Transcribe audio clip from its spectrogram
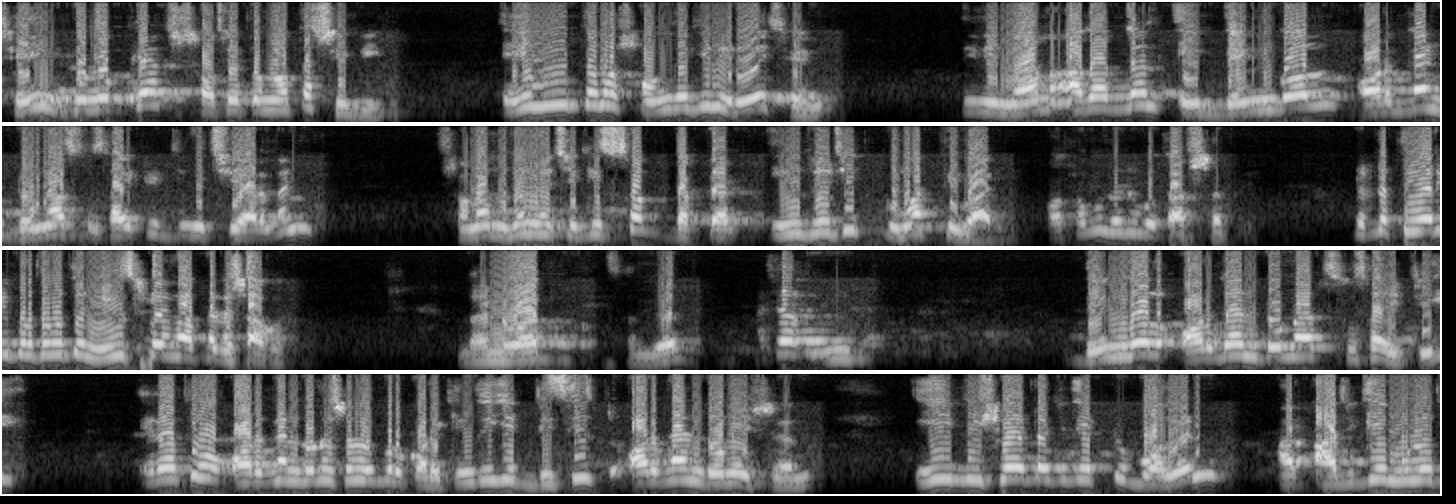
সেই উপলক্ষে এক সচেতনতা শিবির। এই মুহূর্তে আমার সঙ্গে যিনি রয়েছেন তিনি নন আদার দেন এই বেঙ্গল অর্গান ডোনার সোসাইটির যিনি চেয়ারম্যান স্বনামধন্য চিকিৎসক ডক্টর ইন্দ্রজিৎ কুমার তিওয়ারি। কথা বলে নেব তার সাথে। ডক্টর তিওয়ারি প্রথমত নিউজ প্রাইমে আপনাকে স্বাগত। ধন্যবাদ সঞ্জয়। আচ্ছা বেঙ্গল অর্গান ডোনার সোসাইটি এরা তো অর্গান ডোনেশনের উপর করে কিন্তু এই যে ডিসিজড অর্গান ডোনেশন এই বিষয়টা যদি একটু বলেন আর আজকে মূলত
